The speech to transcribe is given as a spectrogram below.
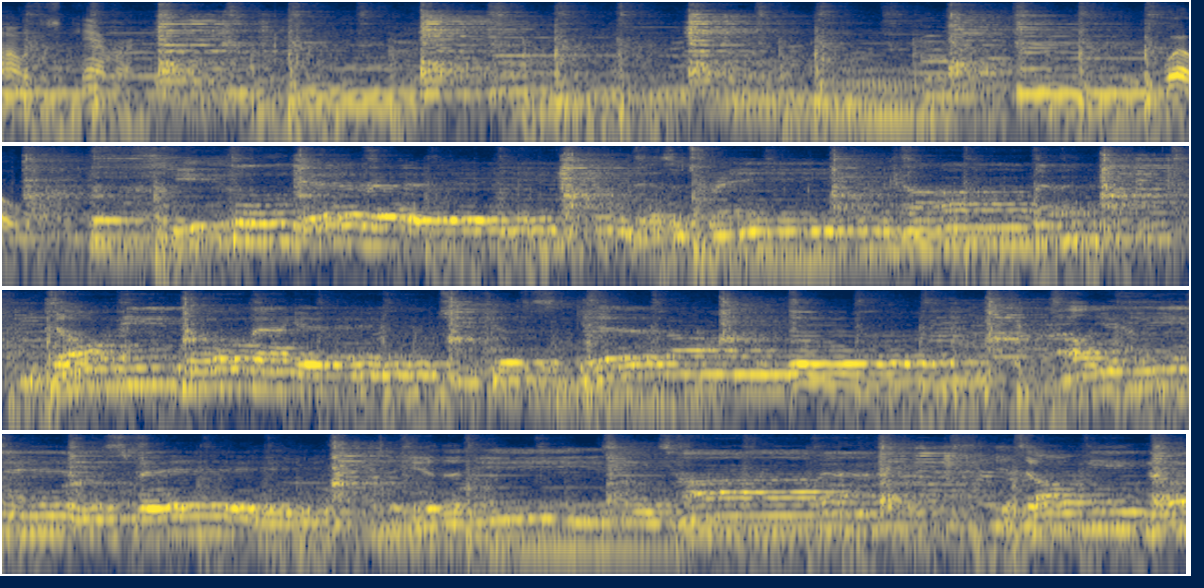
wrong with this camera? Whoa. People get ready. There's a train coming. Don't need no baggage. Just get on board. All you need is to hear the diesels humming. You don't need no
